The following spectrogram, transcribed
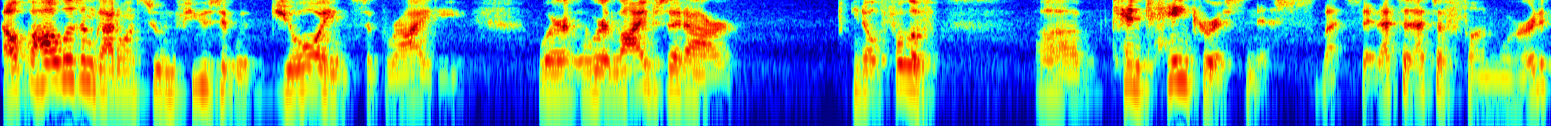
alcoholism god wants to infuse it with joy and sobriety. Where, where lives that are you know full of uh, cantankerousness let's say. That's a, that's a fun word.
